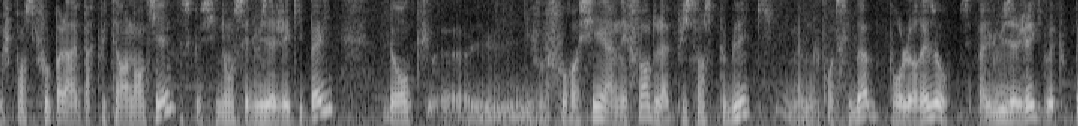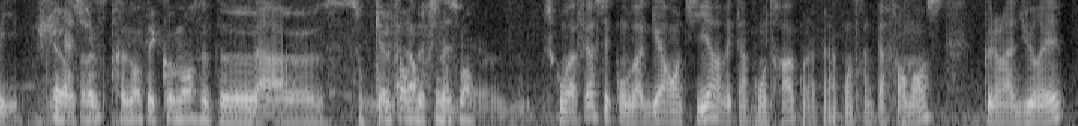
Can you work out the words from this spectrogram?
Je pense qu'il ne faut pas la répercuter en entier, parce que sinon c'est l'usager qui paye. Donc euh, il faut aussi un effort de la puissance publique, même du contribuable, pour le réseau. Ce n'est pas l'usager qui doit tout payer. alors ça va se présenter comment cette, euh, bah, Sous quelle forme de financement Ce qu'on va faire, c'est qu'on va garantir avec un contrat, qu'on appelle un contrat de performance, que dans la durée, euh,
